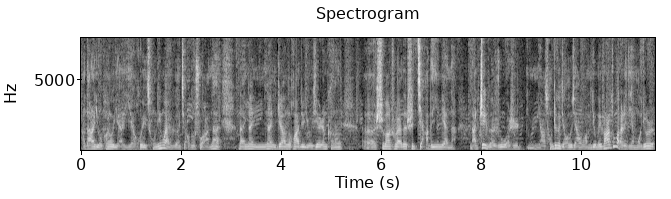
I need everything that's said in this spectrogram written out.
啊。当然有朋友也也会从另外一个角度说啊，那那那你那你这样的话，就有些人可能呃释放出来的是假的一面呢。那这个如果是你要从这个角度讲，我们就没法做了。这节目就是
